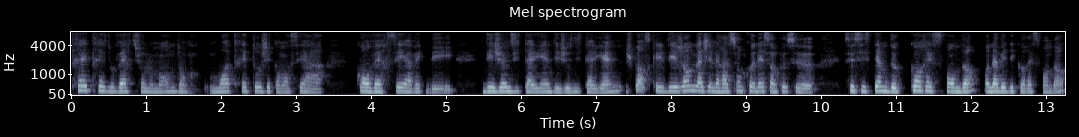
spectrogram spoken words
très, très ouverte sur le monde. Donc, moi, très tôt, j'ai commencé à converser avec des, des jeunes Italiens, des jeunes Italiennes. Je pense que des gens de la génération connaissent un peu ce, ce système de correspondants. On avait des correspondants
